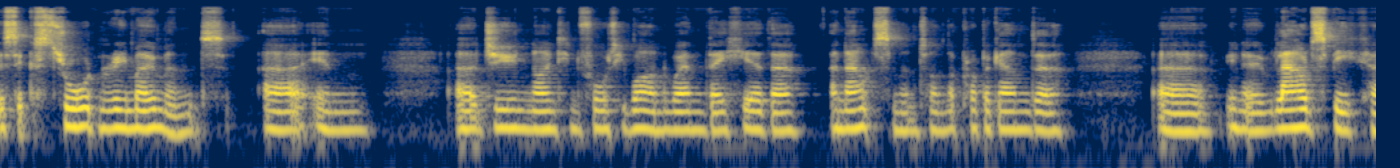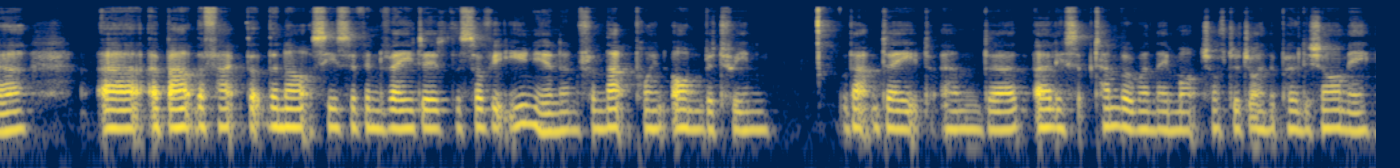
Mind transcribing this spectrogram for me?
this extraordinary moment uh, in uh, June 1941 when they hear the announcement on the propaganda, uh, you know, loudspeaker uh, about the fact that the Nazis have invaded the Soviet Union. And from that point on, between that date and uh, early September, when they march off to join the Polish army,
